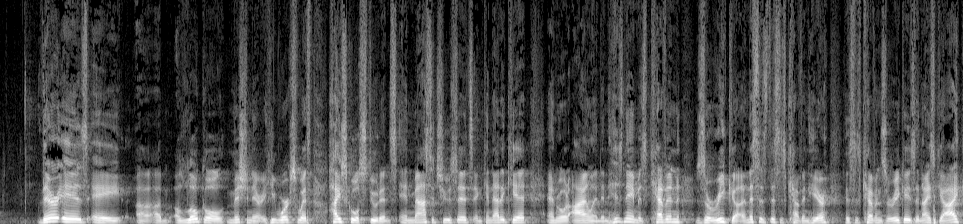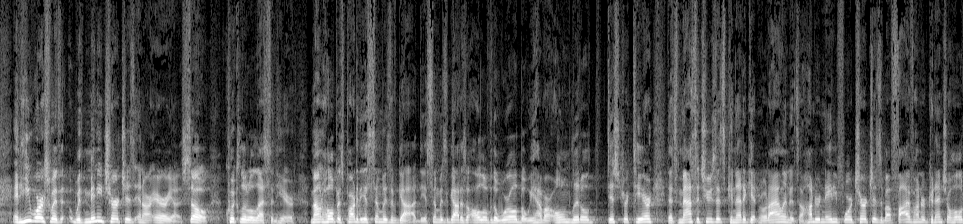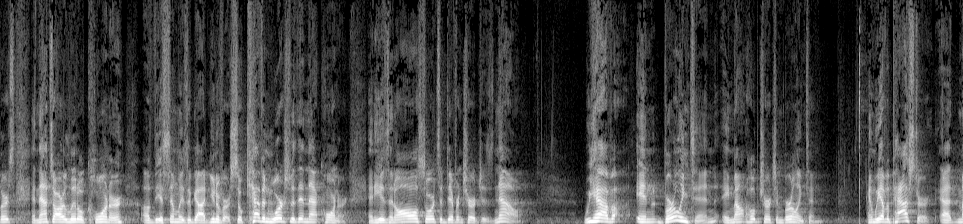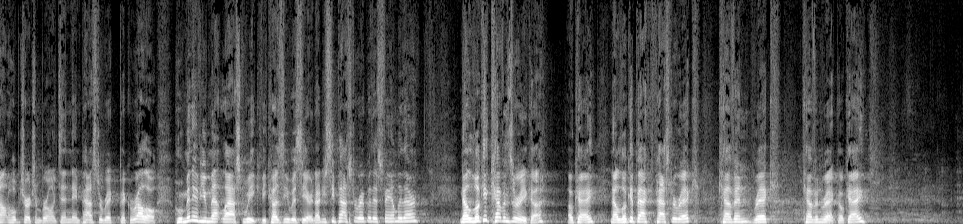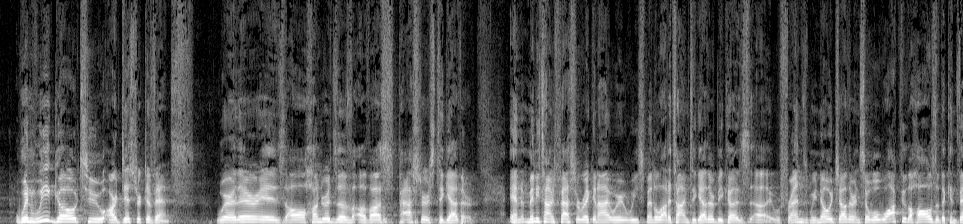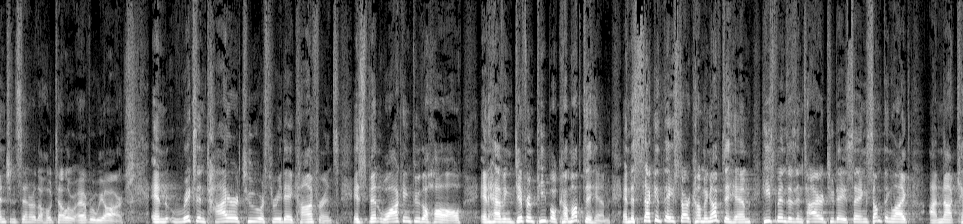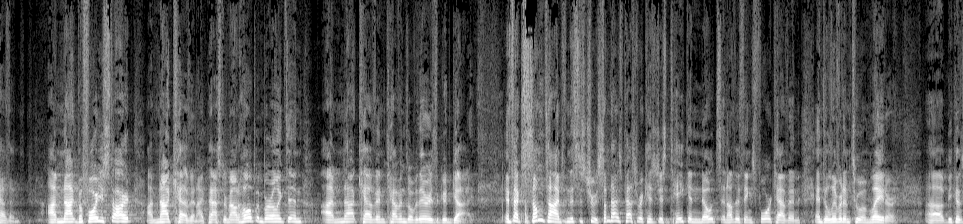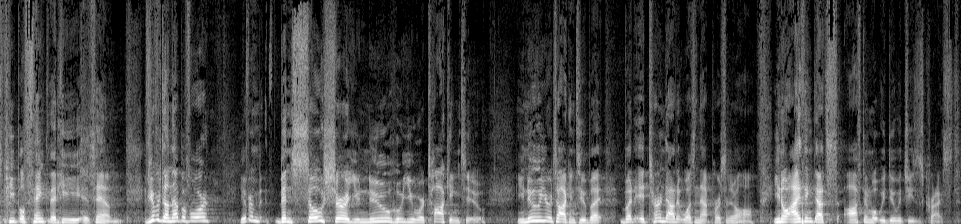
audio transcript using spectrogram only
there is a, a, a, local missionary. He works with high school students in Massachusetts and Connecticut and Rhode Island. And his name is Kevin Zurika. And this is, this is Kevin here. This is Kevin Zurika. He's a nice guy. And he works with, with many churches in our area. So quick little lesson here. Mount Hope is part of the Assemblies of God. The Assemblies of God is all over the world, but we have our own little district here that's Massachusetts, Connecticut, and Rhode Island. It's 184 churches, about 500 credential holders, and that's our little corner of the Assemblies of God universe. So Kevin works within that corner, and he is in all sorts of different churches. Now, we have in Burlington, a Mount Hope church in Burlington. And we have a pastor at Mount Hope Church in Burlington named Pastor Rick Picarello, who many of you met last week because he was here. Now, do you see Pastor Rick with his family there? Now, look at Kevin Zurika, okay? Now, look at back Pastor Rick, Kevin, Rick, Kevin, Rick, okay? When we go to our district events, where there is all hundreds of, of us pastors together, and many times, Pastor Rick and I, we, we spend a lot of time together because uh, we're friends and we know each other. And so we'll walk through the halls of the convention center, the hotel, or wherever we are. And Rick's entire two or three day conference is spent walking through the hall and having different people come up to him. And the second they start coming up to him, he spends his entire two days saying something like, I'm not Kevin. I'm not, before you start, I'm not Kevin. I pastor Mount Hope in Burlington. I'm not Kevin. Kevin's over there. He's a good guy. In fact, sometimes, and this is true, sometimes Pastor Rick has just taken notes and other things for Kevin and delivered them to him later uh, because people think that he is him. Have you ever done that before? You ever been so sure you knew who you were talking to? You knew who you were talking to, but, but it turned out it wasn't that person at all. You know, I think that's often what we do with Jesus Christ.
